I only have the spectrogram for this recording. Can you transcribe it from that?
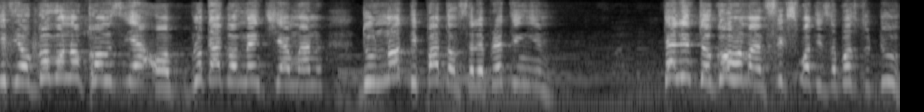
if your governor comes here or local government chairman, do not be part of celebrating him. Tell him to go home and fix what he's supposed to do.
